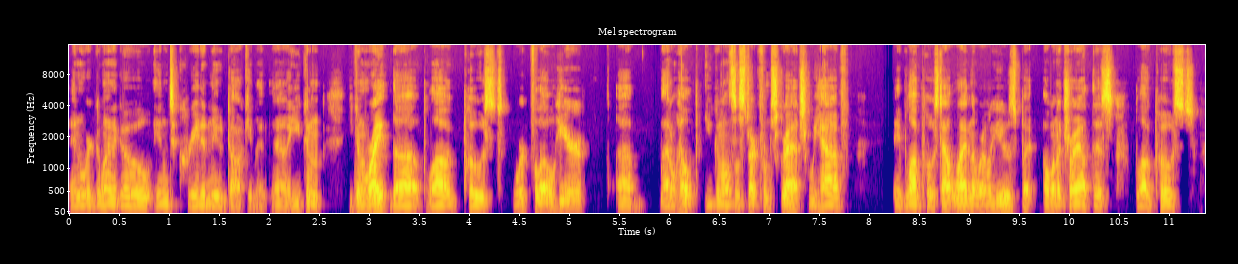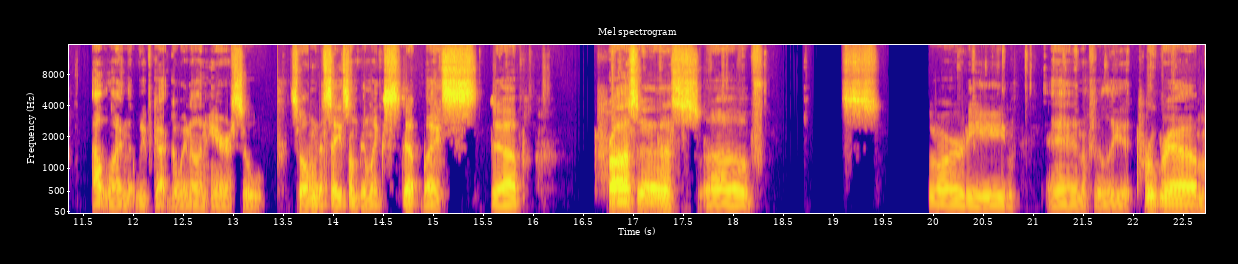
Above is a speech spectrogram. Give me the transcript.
And we're going to go into create a new document. Now you can you can write the blog post workflow here uh, that'll help. You can also start from scratch. We have a blog post outline that we'll use, but I want to try out this blog post outline that we've got going on here. So, so I'm going to say something like step by step process of starting an affiliate program.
